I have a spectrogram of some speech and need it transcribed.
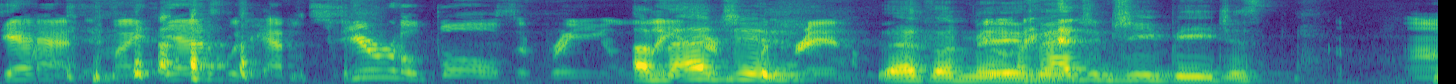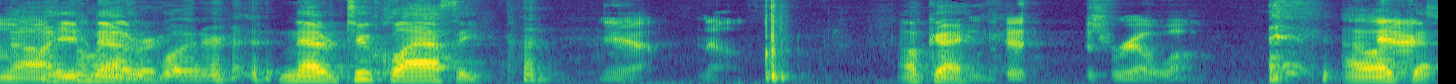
dad, and my dad would have zero balls of bringing a laser Imagine- pointer in. that's amazing. Imagine GB just. Uh-huh. No, with he'd never. pointer. Never too classy. Yeah, no, Okay. just, just real low. I like that.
